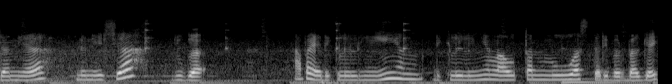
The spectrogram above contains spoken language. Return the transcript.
Dan ya Indonesia juga apa ya dikelilingi yang dikelilingi lautan luas dari berbagai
